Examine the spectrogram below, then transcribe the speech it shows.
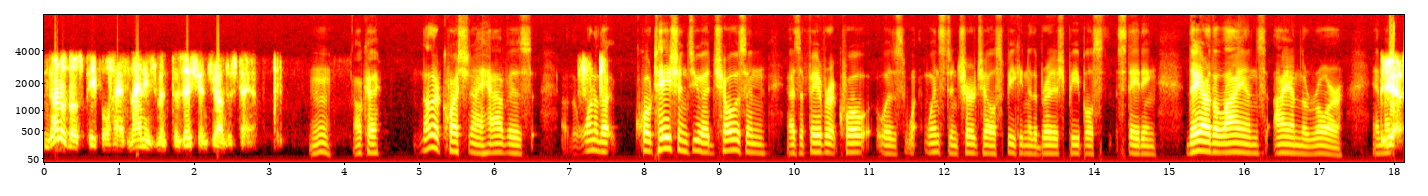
none of those people had management positions. You understand? Mm, okay. Another question I have is one of the quotations you had chosen as a favorite quote was Winston Churchill speaking to the British people, stating, "They are the lions, I am the roar." And my, yes.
